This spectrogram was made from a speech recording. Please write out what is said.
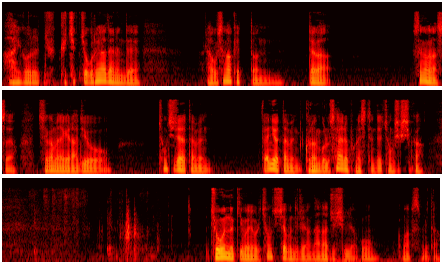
아 이거를 규칙적으로 해야 되는데 라고 생각했던 때가 생각났어요. 제가 만약에 라디오 청취자였다면 팬이었다면 그런 걸로 사연을 보냈을 텐데 정식 씨가 좋은 느낌을 우리 청취자분들이랑 나눠주시려고 고맙습니다.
